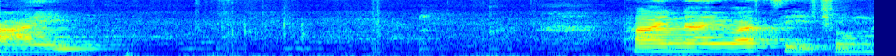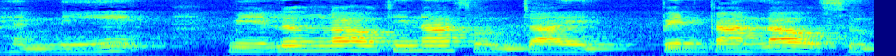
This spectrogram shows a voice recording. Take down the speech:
ทัยภายในวัดศรีชุมแห่งนี้ มีเรื่องเล่าที่น่าสนใจ เป็นการเล่าสืบ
